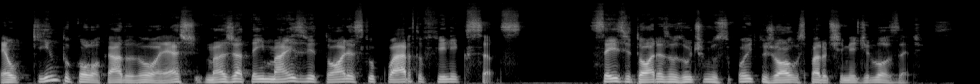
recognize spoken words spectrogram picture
É o quinto colocado no Oeste, mas já tem mais vitórias que o quarto Phoenix Suns. Seis vitórias nos últimos oito jogos para o time de Los Angeles.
